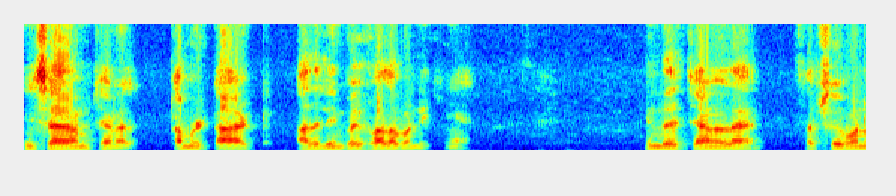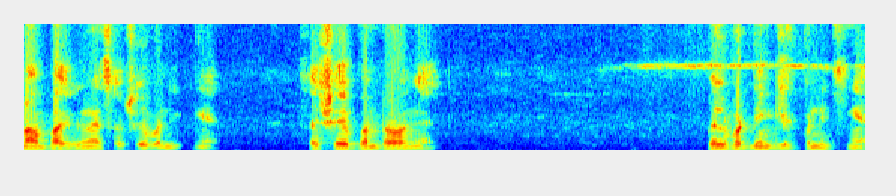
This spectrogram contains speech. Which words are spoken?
இன்ஸ்டாகிராம் சேனல் தமிழ் டார்ட் அதுலேயும் போய் ஃபாலோ பண்ணிக்கோங்க. இந்த சேனலை சப்ஸ்கிரைப் பண்ணாமல் பார்க்குறீங்கன்னா சப்ஸ்கிரைப் பண்ணிக்கோங்க. சப்ஸ்கிரைப் பண்ணுறவங்க பெல் பட்டனையும் கிளிக் பண்ணிக்கோங்க.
